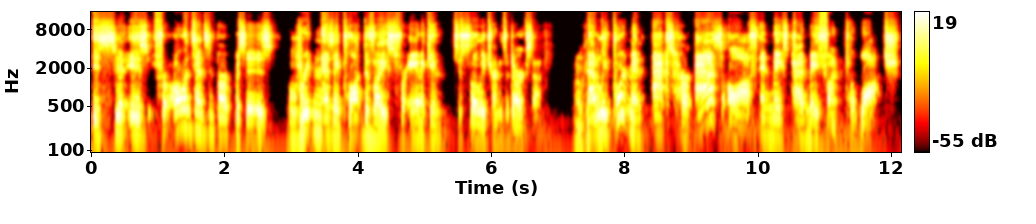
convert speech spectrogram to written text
is is for all intents and purposes written as a plot device for Anakin to slowly turn to the dark side. Okay. Natalie Portman acts her ass off and makes Padme fun to watch,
